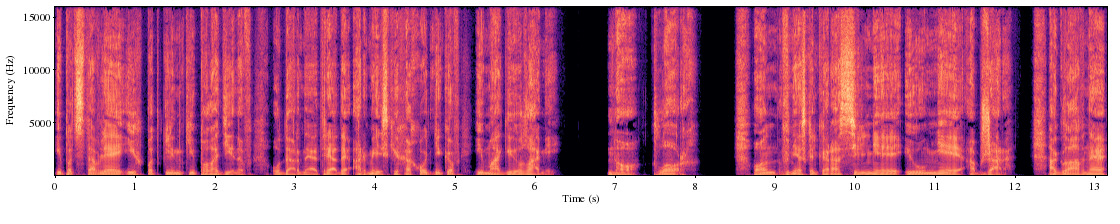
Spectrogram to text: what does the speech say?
и подставляя их под клинки паладинов, ударные отряды армейских охотников и магию ламий. Но Клорх, он в несколько раз сильнее и умнее Абжара. А главное,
